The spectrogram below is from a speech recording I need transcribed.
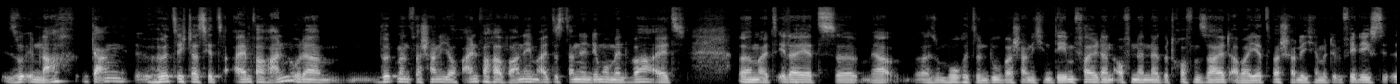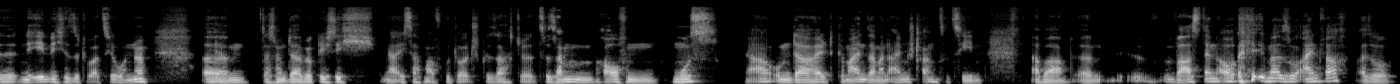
so im Nachgang hört sich das jetzt einfach an oder wird man es wahrscheinlich auch einfacher wahrnehmen, als es dann in dem Moment war, als ähm, als ihr da jetzt äh, ja also Moritz und du wahrscheinlich in dem Fall dann aufeinander getroffen seid, aber jetzt wahrscheinlich ja mit dem Felix äh, eine ähnliche Situation, ne? Ähm, ja. Dass man da wirklich sich, ja ich sag mal auf gut Deutsch gesagt, äh, zusammenraufen muss, ja, um da halt gemeinsam an einem Strang zu ziehen. Aber ähm, war es denn auch immer so einfach? Also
